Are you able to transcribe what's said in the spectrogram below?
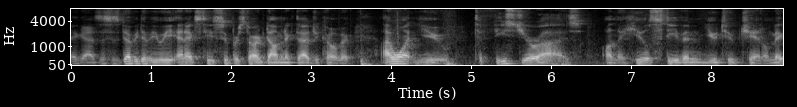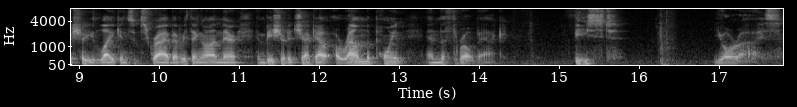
Hey guys, this is WWE NXT superstar Dominik Dijakovic. I want you to feast your eyes on the Heel Steven YouTube channel. Make sure you like and subscribe everything on there and be sure to check out Around the Point and the Throwback. Feast your eyes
